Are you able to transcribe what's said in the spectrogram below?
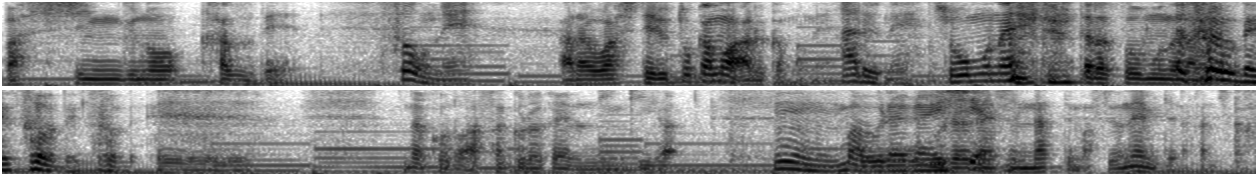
バッシングの数でそうね。表してるとかもあるかもね。あるね。しょうもない人だったらそうもない。そうねそうねそうね。えー、だからこの朝倉海の人気がうんまあ裏返しや裏返しになってますよねみたいな感じか。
